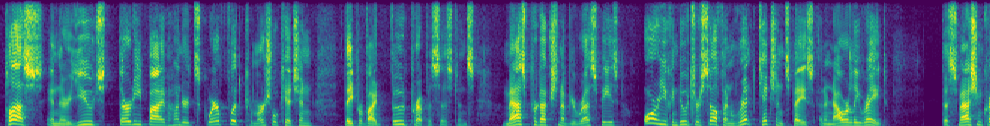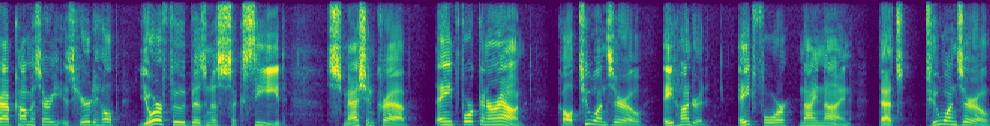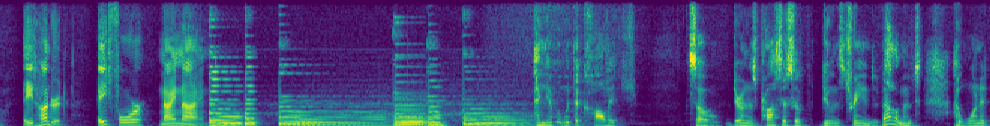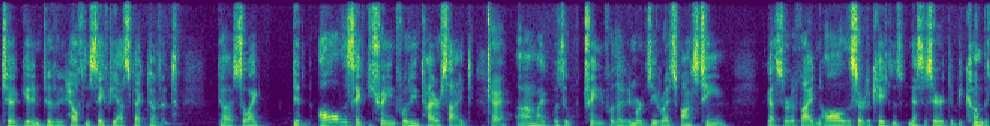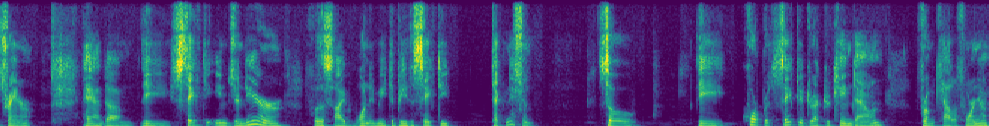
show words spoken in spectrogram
Plus, in their huge 3,500 square foot commercial kitchen, they provide food prep assistance, mass production of your recipes, or you can do it yourself and rent kitchen space at an hourly rate. The Smash and Crab Commissary is here to help your food business succeed. Smash and Crab, they ain't forking around. Call 210 800 8499. That's 210 800 8499. I never went to college. So during this process of doing this training and development, I wanted to get into the health and safety aspect of it. Uh, so I did all the safety training for the entire site. Okay. Um, I was a training for the emergency response team. I got certified in all the certifications necessary to become the trainer. And um, the safety engineer for the site wanted me to be the safety technician. So the corporate safety director came down from California.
